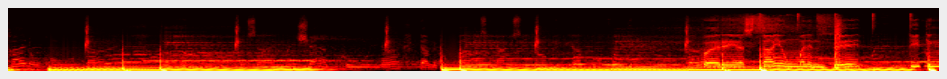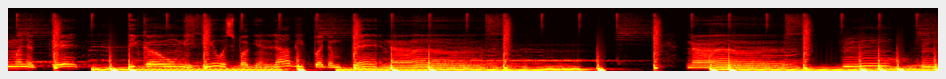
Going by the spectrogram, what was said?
kalungkutan. Kung saan man siya nagkulang. Dami ko pang sinabi sa'yo Bigla mo akong tinulugan. Parehas tayong malandi Titing malagkit Di ka umiiwas pag yung labi padampi na Na. Hmm, hmm.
